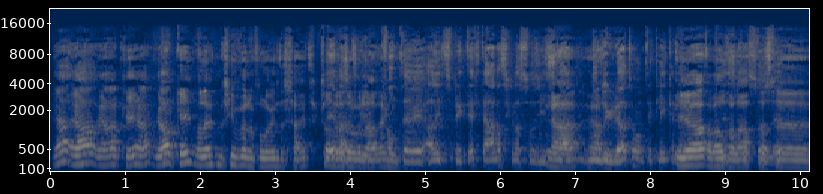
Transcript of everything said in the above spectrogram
Ja, ja, ja oké. ja, ja oké. Okay. misschien wel een volgende site. Ik zal er eens over nadenken. Ik vond, uh, allee, het spreekt echt aan als je dat zo ziet ja, staan. Ja. Nodig je uit om te klikken. Hè. Ja, wel, voilà. Dus, uh,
